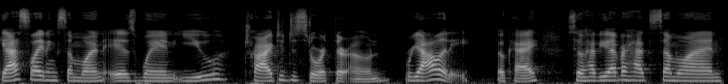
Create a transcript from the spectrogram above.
Gaslighting someone is when you try to distort their own reality okay? So have you ever had someone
